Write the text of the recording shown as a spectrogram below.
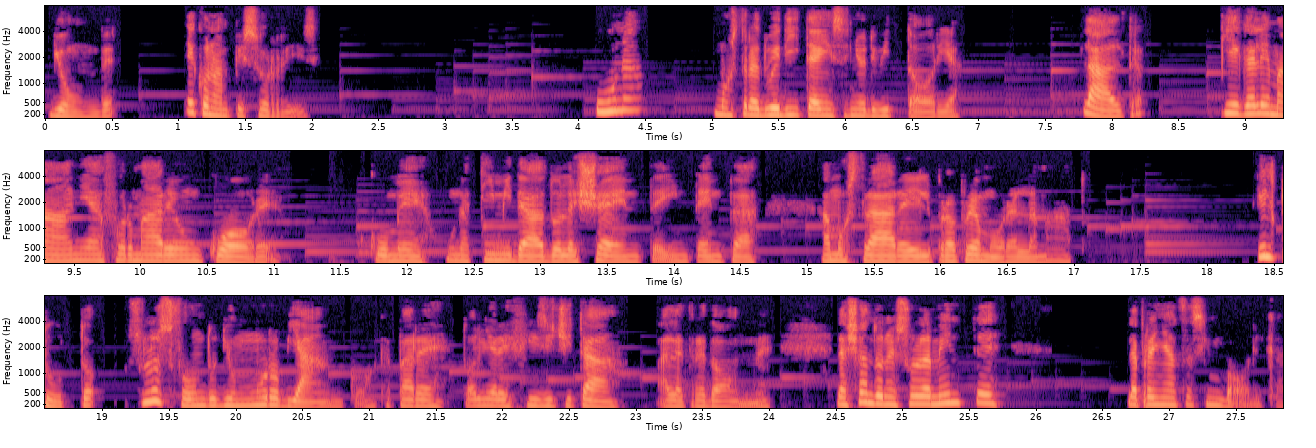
bionde e con ampi sorrisi. Una mostra due dita in segno di vittoria. L'altra piega le mani a formare un cuore, come una timida adolescente intenta a mostrare il proprio amore all'amato. Il tutto sullo sfondo di un muro bianco che pare togliere fisicità alle tre donne, lasciandone solamente la pregnanza simbolica.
